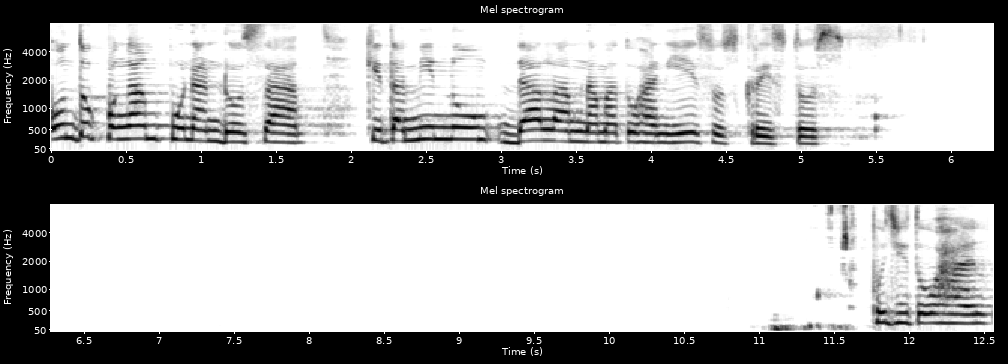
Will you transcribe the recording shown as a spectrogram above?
untuk pengampunan dosa. Kita minum dalam nama Tuhan Yesus Kristus. Puji Tuhan.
